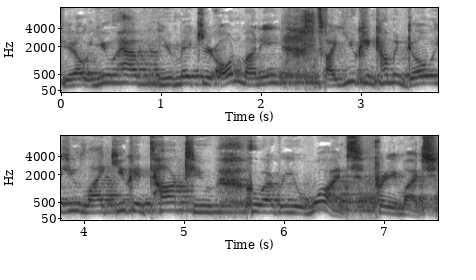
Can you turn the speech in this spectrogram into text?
You know, you have you make your own money. Uh, you can come and go as you like. You can talk to whoever you want, pretty much.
